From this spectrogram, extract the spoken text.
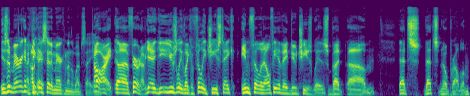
Is it American? I think Okay. they said American on the website. Oh, all right. Uh, fair enough. Yeah, usually like a Philly cheesesteak in Philadelphia, they do Cheez Whiz, but um, that's that's no problem.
